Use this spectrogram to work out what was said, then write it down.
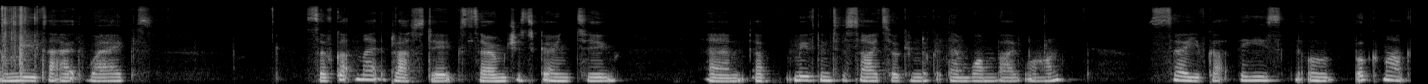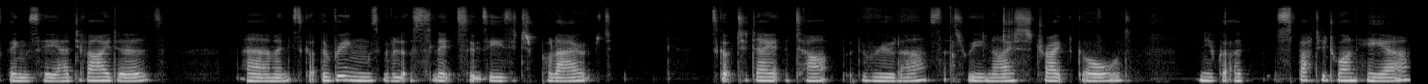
I'll move that out the way. So I've got them out the plastic, so I'm just going to um, I've moved them to the side so I can look at them one by one. So you've got these little bookmark things here, dividers, um, and it's got the rings with a little slit so it's easy to pull out. It's got today at the top the ruler, so that's really nice, striped gold. And you've got a spotted one here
